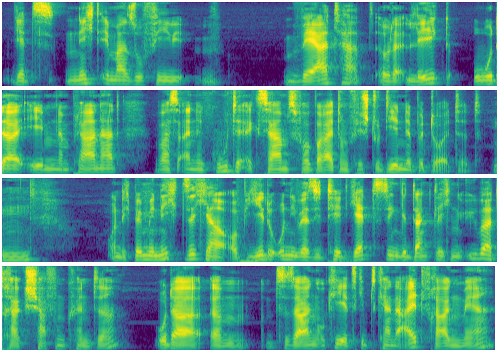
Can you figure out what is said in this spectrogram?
jetzt nicht immer so viel Wert hat oder legt oder eben einen Plan hat, was eine gute Examensvorbereitung für Studierende bedeutet. Mhm. Und ich bin mir nicht sicher, ob jede Universität jetzt den gedanklichen Übertrag schaffen könnte oder ähm, zu sagen, okay, jetzt gibt es keine Altfragen mehr,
